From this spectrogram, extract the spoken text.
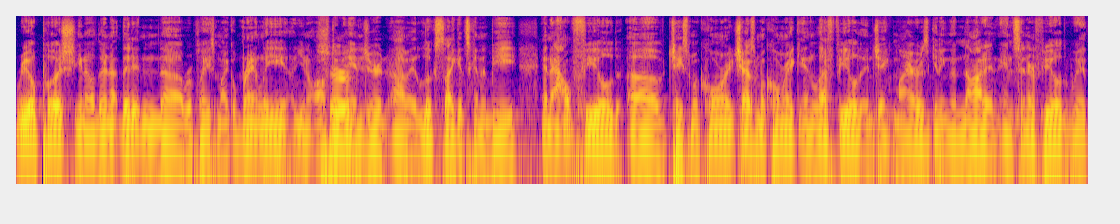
real push. You know, they're not they didn't uh, replace Michael Brantley. You know, often Sure. injured. Um, it looks like it's going to be an outfield of Chase McCormick, Chas McCormick in left field, and Jake Myers getting the nod in, in center field with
